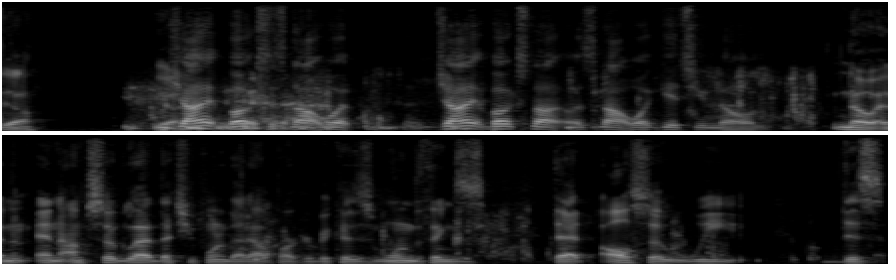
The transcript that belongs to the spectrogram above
yeah, yeah. Giant bucks is not what giant bucks not is not what gets you known. No, and and I'm so glad that you pointed that out, Parker, because one of the things that also we this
